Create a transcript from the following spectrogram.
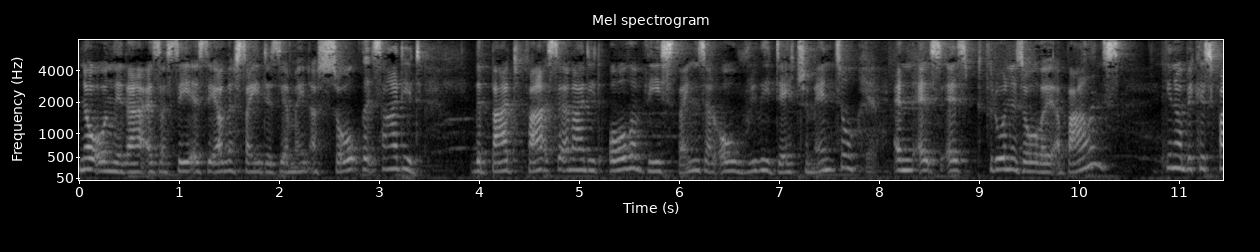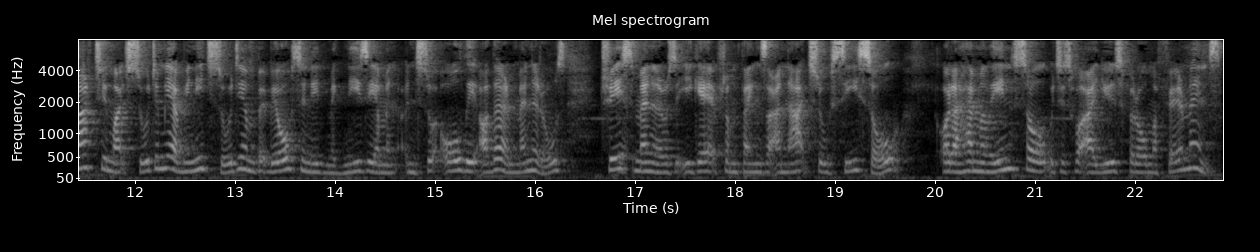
Not only that, as I say, is the other side is the amount of salt that's added, the bad fats that are added. All of these things are all really detrimental, Yeah. and it's it's thrown us all out of balance. You know, because far too much sodium. Yeah, we need sodium, but we also need magnesium and, and so all the other minerals, trace minerals that you get from things like a natural sea salt or a Himalayan salt, which is what I use for all my ferments.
